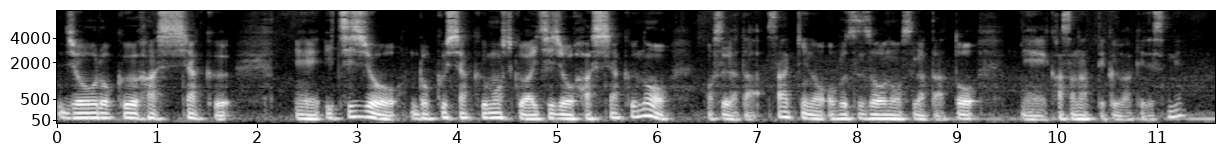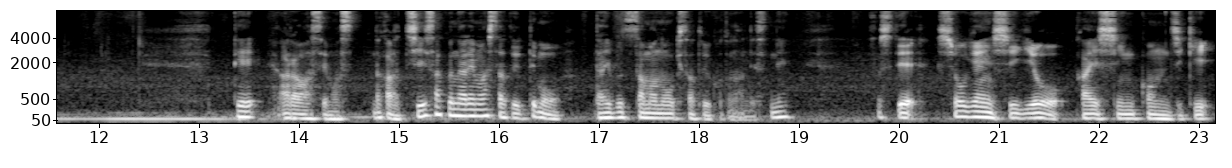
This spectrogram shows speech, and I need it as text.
ー、上六八尺、えー、1畳6尺もしくは1畳8尺のお姿さっきのお仏像のお姿と、えー、重なってくるわけですね。で表せますだから小さくなれましたと言っても大仏様の大きさということなんですね。そして証言始業改心金時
